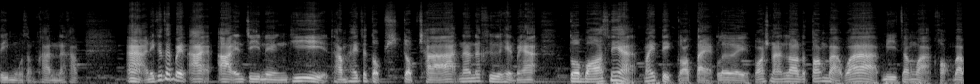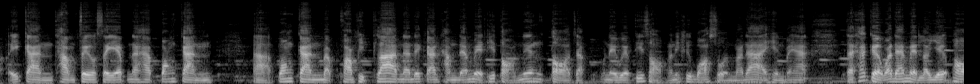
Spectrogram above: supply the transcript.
ตีหมูสำคัญนะครับอ่าอันนี้ก็จะเป็น RNG หนึ่งที่ทำให้จะจบจบช้านั่นก็คือเห็นไหมฮะตัวบอสเนี่ยไม่ติดก่อแตกเลย เพราะฉะนั้นเราจะต้องแบบว่ามีจังหวะของแบบไอ้การทำ fail safe นะครับป้องกัน ป้องกันแบบความผิดพลาดนะด้วยการทำ damage ที่ต่อเนื่องต่อจากในเว็บที่ 2 อันนี้คือบอสสวนมาได้เห็นไหมฮะ แต่ถ้าเกิดว่า damage เราเยอะพอ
